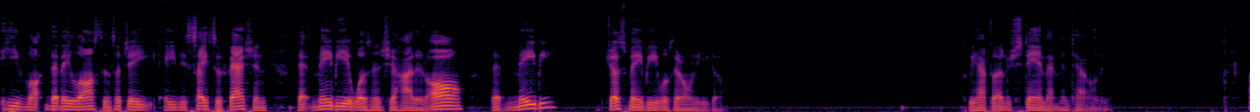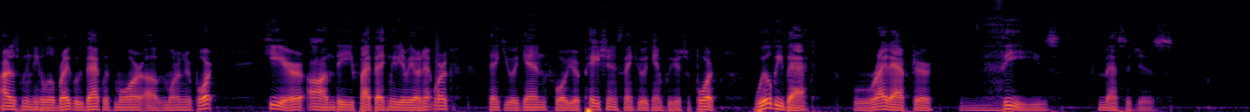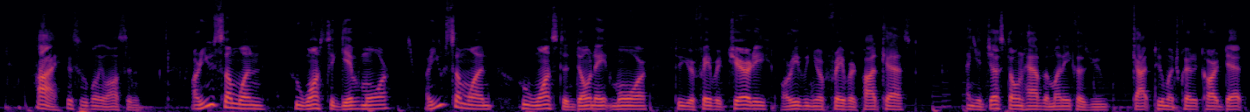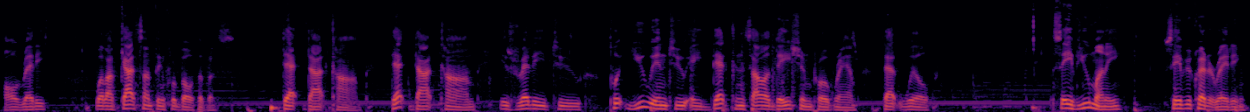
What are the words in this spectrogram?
he lo- that they lost in such a, a decisive fashion that maybe it wasn't jihad at all, that maybe, just maybe, it was their own ego. So we have to understand that mentality. All right, let's going to take a little break. We'll be back with more of the Morning Report here on the Fight Back Media Radio Network. Thank you again for your patience. Thank you again for your support. We'll be back right after these messages. Hi, this is Willie Lawson. Are you someone who wants to give more Are you someone who wants to donate more to your favorite charity or even your favorite podcast, and you just don't have the money because you got too much credit card debt already? Well, I've got something for both of us Debt.com. Debt.com is ready to put you into a debt consolidation program that will save you money, save your credit rating,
